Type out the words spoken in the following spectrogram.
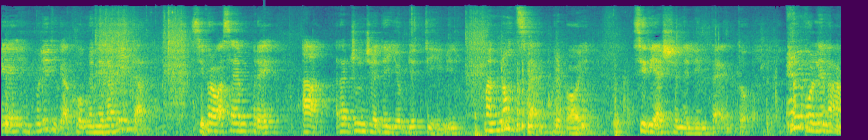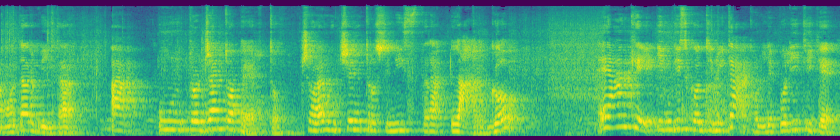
In politica come nella vita si prova sempre a raggiungere degli obiettivi, ma non sempre poi si riesce nell'intento. Noi volevamo dar vita a un progetto aperto, cioè un centro-sinistra largo e anche in discontinuità con le politiche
